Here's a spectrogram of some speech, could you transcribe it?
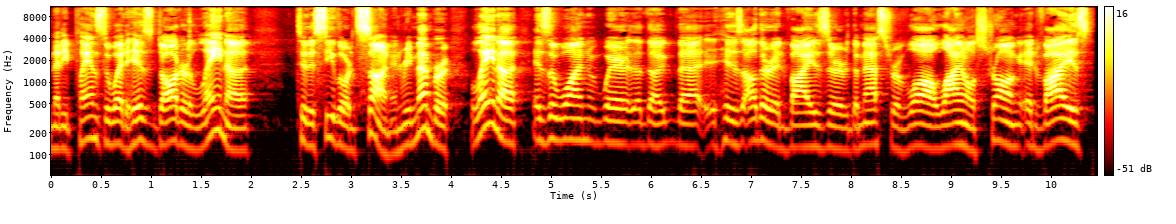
and that he plans to wed his daughter Laena to the Sea Lord's son. And remember, Laena is the one where the, the, his other advisor, the Master of Law, Lyonel Strong, advised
